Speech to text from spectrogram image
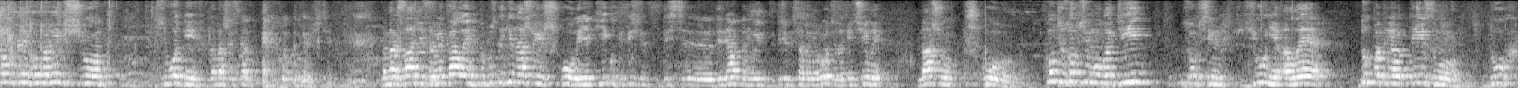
Я вже говорив, що сьогодні на свято на наш захід завітали випускники нашої школи, які у 2009 і 2010 році закінчили нашу школу. Хлопці зовсім молоді, зовсім юні, але дух патріотизму, дух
